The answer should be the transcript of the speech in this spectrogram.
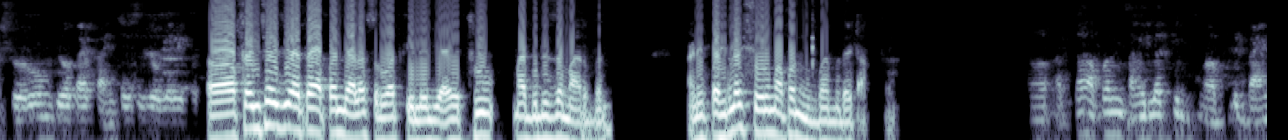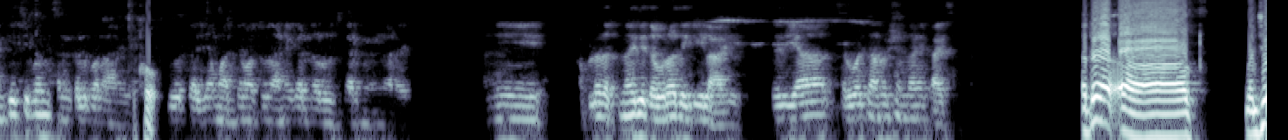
शोरूम किंवा काय फ्रँचायसीज वगैरे फ्रँचायझी आता आपण द्यायला सुरुवात केलेली आहे थ्रू माधुरीज मार्बन आणि पहिलं शोरूम आपण मुंबईमध्ये टाकतो. आता आपण सांगितलं की आपली बँकेची पण संकल्पना आहे. हो. त्याच्या माध्यमातून अनेकांना रोजगार मिळणार आहे. आणि आपला रत्नागिरी दौरा देखील आहे. तर या सर्वांच्या अनुषंगाने काय आता म्हणजे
